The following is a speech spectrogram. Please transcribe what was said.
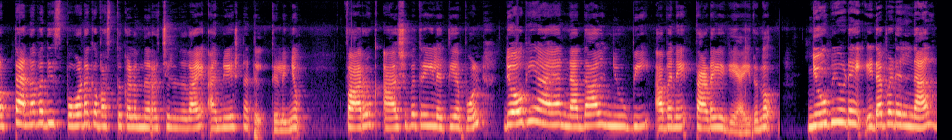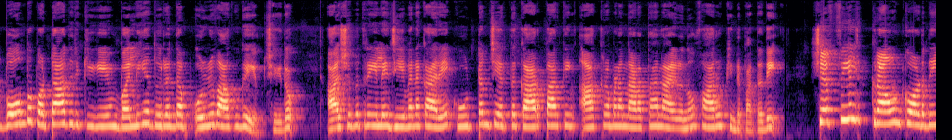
ഒട്ടനവധി സ്ഫോടക വസ്തുക്കളും നിറച്ചിരുന്നതായി അന്വേഷണത്തിൽ തെളിഞ്ഞു. ഫാറൂഖ് ആശുപത്രിയിലെത്തിയപ്പോൾ രോഗിയായ നദാൽ ന്യൂബി അവനെ തടയുകയായിരുന്നു. ന്യൂബിയുടെ ഇടപെടലിനാൽ ബോംബ് പൊട്ടാതിരിക്കുകയും വലിയ ദുരന്തം ഒഴിവാക്കുകയും ചെയ്തു. ആശുപത്രിയിലെ ജീവനക്കാരെ കൂട്ടം ചേർത്ത് കാർ പാർക്കിംഗ് ആക്രമണം നടത്താനായിരുന്നു ഫാറൂഖിന്റെ പദ്ധതി. ഷെഫീൽഡ് ക്രൗൺ കോടതി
